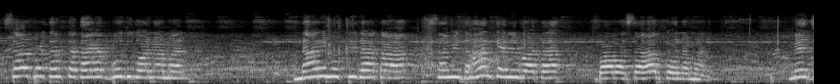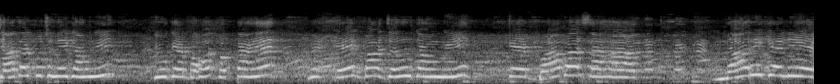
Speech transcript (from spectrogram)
सर्वप्रथम तथागत बुद्ध को नमन नारी मुक्तिदाता, संविधान के निर्माता बाबा साहब को नमन मैं ज़्यादा कुछ नहीं कहूँगी, क्योंकि बहुत वक्ता है। मैं एक बात ज़रूर कहूँगी कि बाबा साहब नारी के लिए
